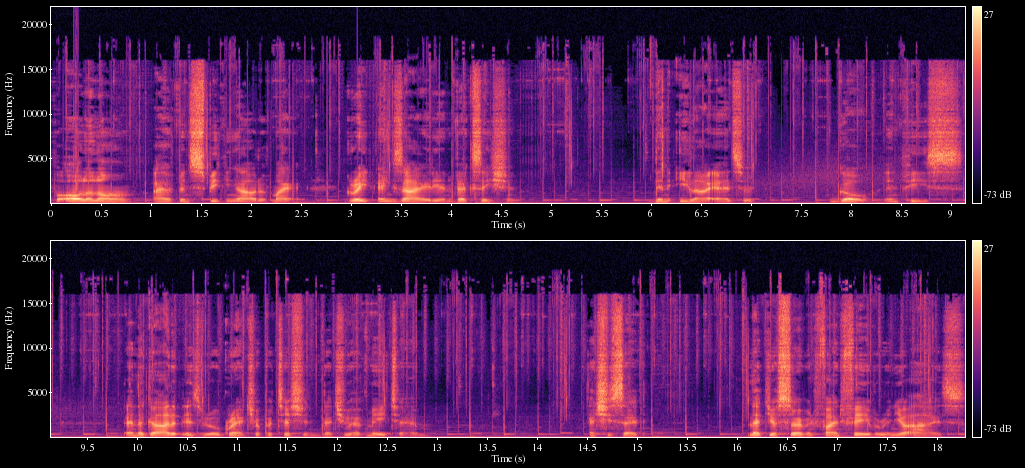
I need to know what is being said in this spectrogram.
for all along I have been speaking out of my great anxiety and vexation. Then Eli answered, Go in peace and the God of Israel grant your petition that you have made to him. And she said, Let your servant find favor in your eyes.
